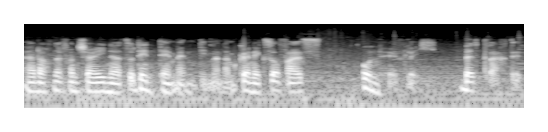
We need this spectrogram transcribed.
Arachne von Sharina zu den Themen, die man am Königshof als unhöflich betrachtet.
